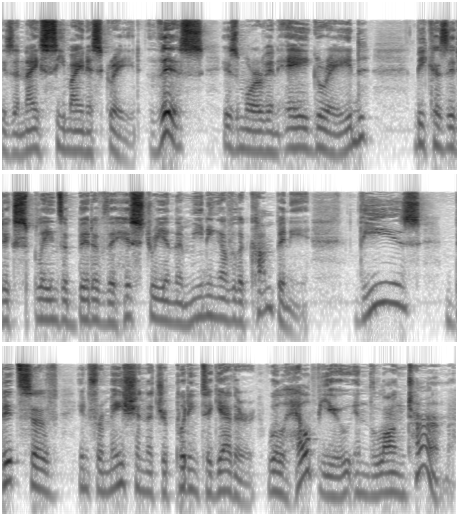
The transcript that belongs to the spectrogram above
is a nice C minus grade. This is more of an A grade because it explains a bit of the history and the meaning of the company. These bits of information that you're putting together will help you in the long term.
